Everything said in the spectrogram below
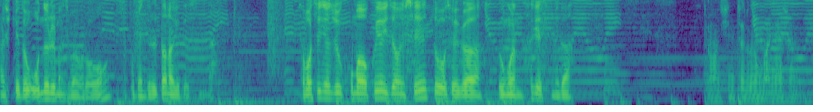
아쉽게도 오늘을 마지막으로 슈퍼밴드를 떠나게 됐습니다. 자 멋진 연주 고마웠고요 이자원 씨 또 저희가 응원하겠습니다. 아 진짜 노력 많이 하셨네.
